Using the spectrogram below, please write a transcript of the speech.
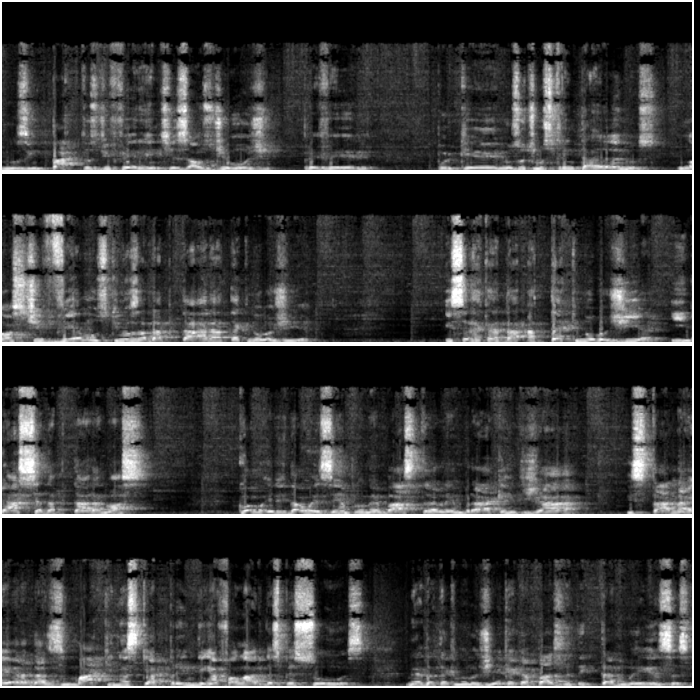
nos impactos diferentes aos de hoje, prevê ele. Porque nos últimos 30 anos nós tivemos que nos adaptar à tecnologia. E será que a, tecnologia irá se adaptar a nós? Como ele dá um exemplo, né? Basta lembrar que a gente já está na era das máquinas que aprendem a falar das pessoas, né? da tecnologia que é capaz de detectar doenças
